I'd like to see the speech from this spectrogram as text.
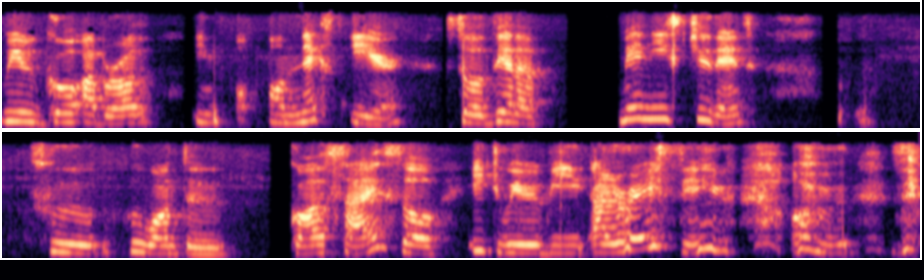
will go abroad in on next year. So there are many students who who want to go outside. So it will be a racing of the,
